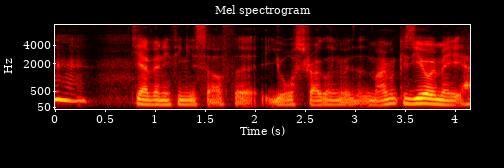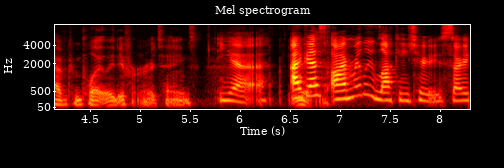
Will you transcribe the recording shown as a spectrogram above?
Mm-hmm. Do you have anything yourself that you're struggling with at the moment? Because you and me have completely different routines. Yeah. I guess I'm really lucky too. So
